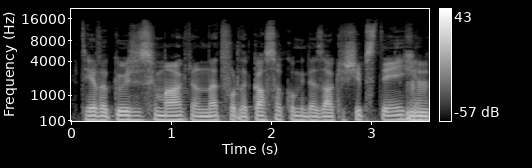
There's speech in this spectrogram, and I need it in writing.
hebt heel veel keuzes gemaakt en net voor de kassa kom je dat zakje chips tegen. Mhm.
